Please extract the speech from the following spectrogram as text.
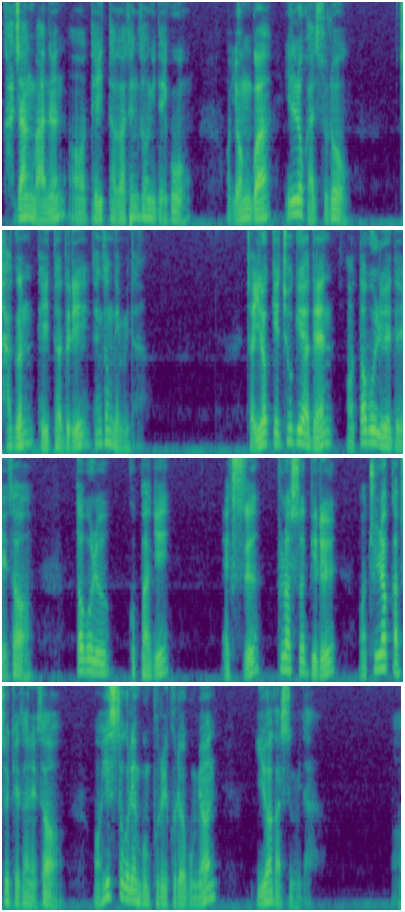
가장 많은 어, 데이터가 생성이 되고 어, 0과 1로 갈수록 작은 데이터들이 생성됩니다. 자, 이렇게 초기화된 어, W에 대해서 W 곱하기 X 플러스 B를 어, 출력값을 계산해서 어, 히스토그램 분포를 그려보면 이와 같습니다. 어,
